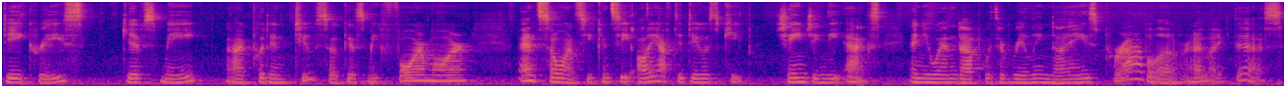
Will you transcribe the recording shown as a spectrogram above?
decrease gives me, I put in two, so it gives me four more, and so on. So you can see all you have to do is keep changing the x, and you end up with a really nice parabola, right, like this.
